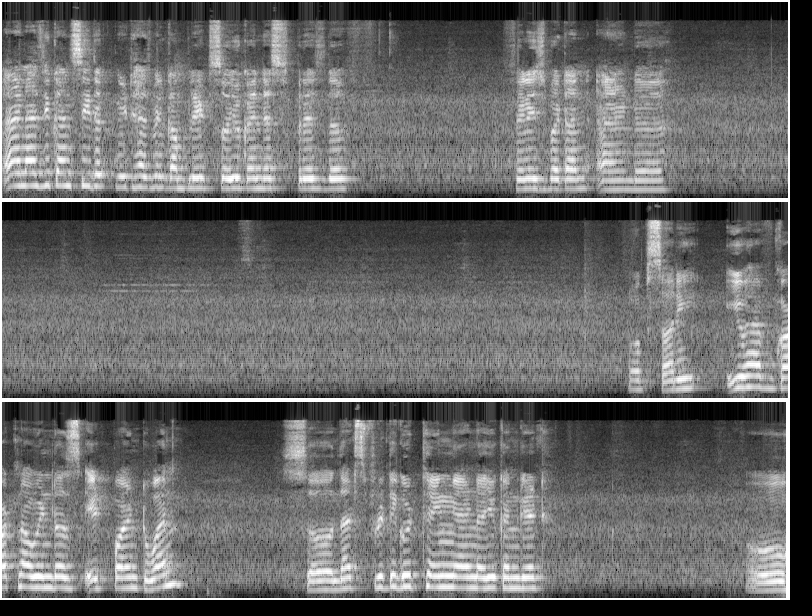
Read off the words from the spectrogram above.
And as you can see that it has been complete so you can just press the finish button and uh, oops sorry. You have got now Windows 8.1 so that's pretty good thing and uh, you can get oh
